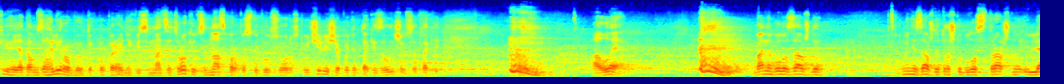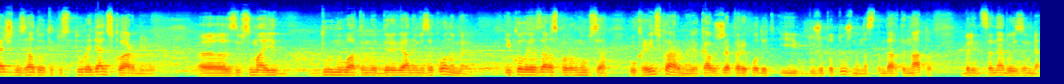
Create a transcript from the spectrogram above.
фіга я там взагалі робив тих попередніх 18 років. Це наспор поступив в Суворовське училище, потім так і залишився, так і. Але в мене було завжди Мені завжди трошки було страшно і лячно згадувати ту, ту радянську армію е, зі всіма її дурнуватими дерев'яними законами. І коли я зараз повернувся в українську армію, яка вже переходить і дуже потужно на стандарти НАТО, блін, це небо і земля.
